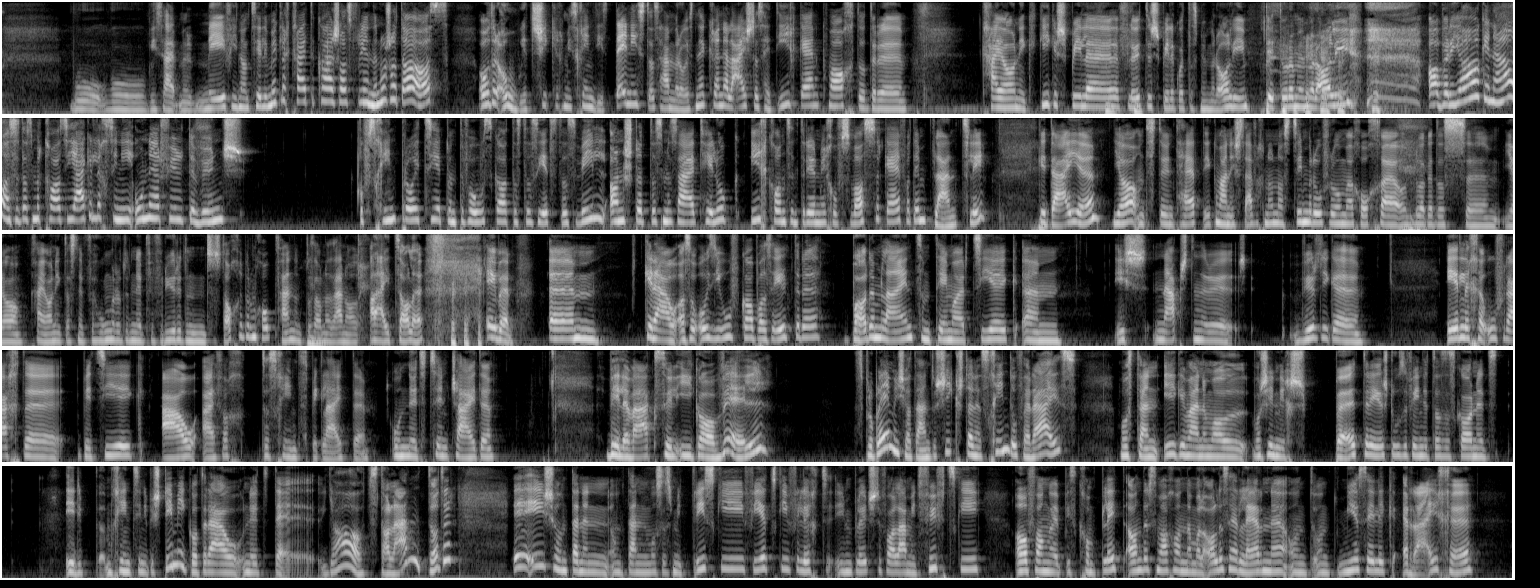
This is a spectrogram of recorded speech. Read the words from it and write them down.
wo, wo, wie sagt man, mehr finanzielle Möglichkeiten hast als früher. Nur schon das. Oder, oh, jetzt schicke ich mein Kind ins Tennis, das haben wir uns nicht können leisten, das hätte ich gerne gemacht. Oder, äh, keine Ahnung, Giga spielen, Flöte spielen, gut, das müssen wir alle, dort müssen wir alle. Aber ja, genau, also dass man quasi eigentlich seine unerfüllten Wünsche aufs Kind projiziert und davon ausgeht, dass das jetzt das will, anstatt dass man sagt, hey, look, ich konzentriere mich aufs Wasser geben von dem Pflänzchen, gedeihen, ja, und es tönt hart, irgendwann ist es einfach nur noch das Zimmer aufräumen, kochen und schauen, dass, äh, ja, keine Ahnung, dass sie nicht verhungern oder nicht verfrieren und das Dach über dem Kopf haben und das auch noch, auch noch allein zahlen. Eben, ähm, genau, also unsere Aufgabe als Eltern, bottom line zum Thema Erziehung, ähm, ist nebst einer würdigen, ehrlichen, aufrechten Beziehung auch einfach das Kind zu begleiten und nicht zu entscheiden, welchen Weg soll ich gehen, weil das Problem ist ja dann, du schickst dann ein Kind auf eine Reise, wo es dann irgendwann einmal wahrscheinlich später erst herausfindet, dass es gar nicht ihre, dem Kind seine Bestimmung oder auch nicht der, ja, das Talent, oder? ist und dann, und dann muss es mit 30, 40, vielleicht im blödsten Fall auch mit 50 anfangen, etwas komplett anderes machen und nochmal alles erlernen und, und mühselig erreichen.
